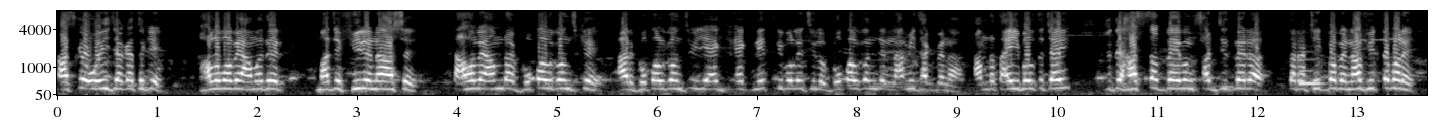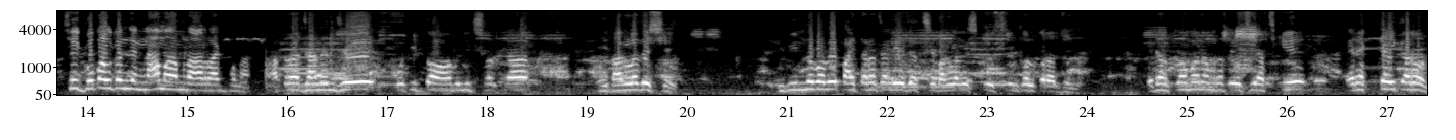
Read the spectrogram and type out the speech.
আজকে ওই জায়গা থেকে ভালোভাবে আমাদের মাঝে ফিরে না আসে তাহলে আমরা গোপালগঞ্জকে, আর গোপালগঞ্জ ওই এক এক নেত্রী বলেছিল, গোপালগঞ্জের নামই থাকবে না। আমরা তাই বলতে চাই, যদি হাসনাত ভাই এবং সার্জিস ভাইরা তারা ঠিকভাবে না ফিরতে পারে, সেই গোপালগঞ্জের নাম আমরা আর রাখব না। আপনারা জানেন যে অতীত আওয়ামী লীগ সরকার এই বাংলাদেশে বিভিন্নভাবে পায়তারা চালিয়ে যাচ্ছে বাংলাদেশকে উশৃঙ্খল করার জন্য। এটার প্রমাণ আমরা পেয়েছি আজকে। এর একটাই কারণ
